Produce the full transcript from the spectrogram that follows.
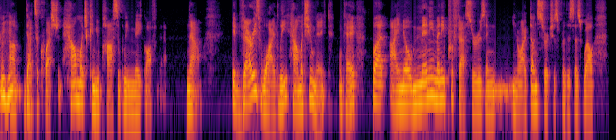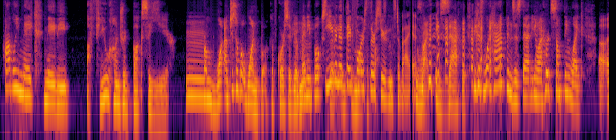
mm-hmm. um, that's a question. How much can you possibly make off of that? Now, it varies widely how much you make. Okay. But I know many, many professors, and you know, I've done searches for this as well, probably make maybe a few hundred bucks a year. Mm. From one, I'm just talking about one book. Of course, if you have mm-hmm. many books, even the, if they force their students to buy it, right? Exactly. because what happens is that you know I heard something like uh,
